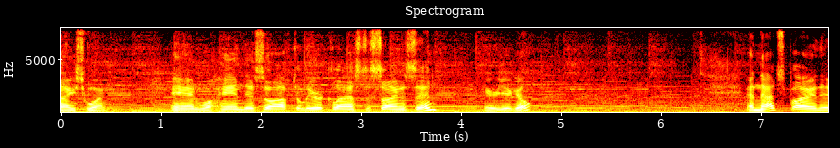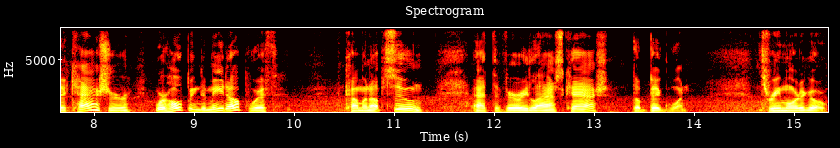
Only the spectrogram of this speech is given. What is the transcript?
Nice one. And we'll hand this off to Lear class to sign us in. Here you go. And that's by the cacher we're hoping to meet up with coming up soon. At the very last cache, the big one. Three more to go.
